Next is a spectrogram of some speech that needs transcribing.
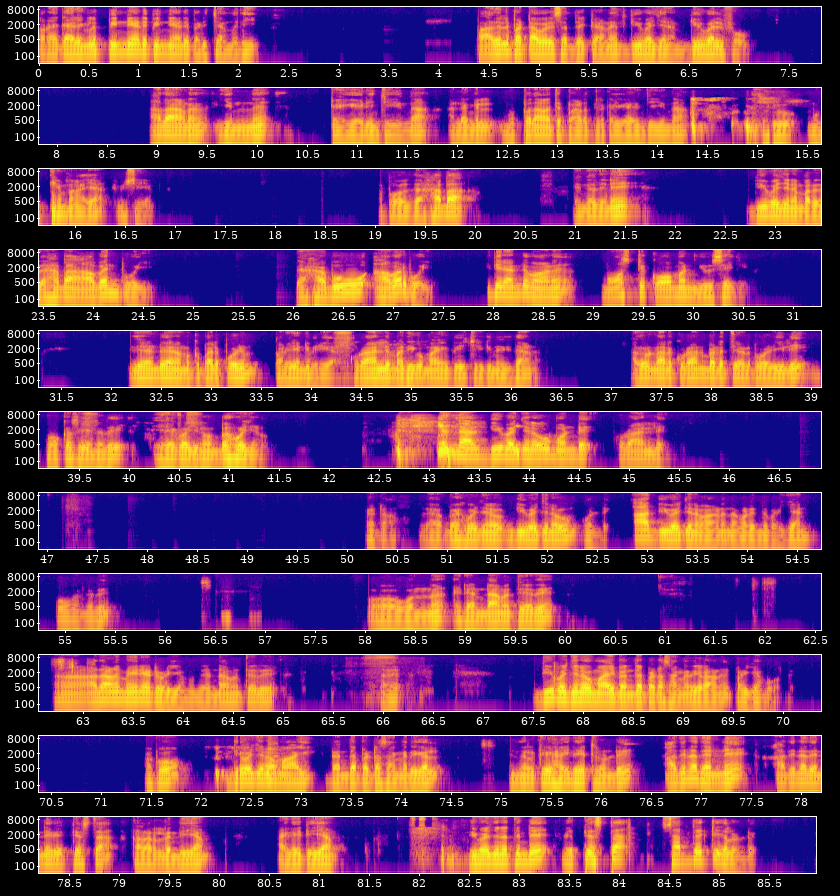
കുറേ കാര്യങ്ങൾ പിന്നീട് പിന്നീട് പഠിച്ചാൽ മതി. അപ്പം അതിൽപ്പെട്ട ഒരു സബ്ജക്റ്റാണ് ദ്വിവചനം ഡ്യുവൽ ഫോം അതാണ് ഇന്ന് കൈകാര്യം ചെയ്യുന്ന അല്ലെങ്കിൽ മുപ്പതാമത്തെ പാഠത്തിൽ കൈകാര്യം ചെയ്യുന്ന ഒരു മുഖ്യമായ വിഷയം. അപ്പോൾ ദഹബ എന്നതിനെ ദ്വിവചനം പറയും ദഹബ അവൻ പോയി. ദഹബു അവർ പോയി. ഇത് രണ്ടുമാണ് മോസ്റ്റ് കോമൺ യൂസേജ് ഇത് രണ്ടും നമുക്ക് പലപ്പോഴും പറയേണ്ടി വരിക. ഖുറാനിലും അധികമായി ഉപയോഗിച്ചിരിക്കുന്നത് ഇതാണ്. അതുകൊണ്ടാണ് ഖുറാൻ പഠത്തെ എളുപ്പ വഴിയിൽ ഫോക്കസ് ചെയ്യുന്നത് ഏകവചനവും ബഹുവചനവും. എന്നാൽ ദ്വിവചനവും ഉണ്ട് ഖുറാനിൽ കേട്ടോ. ബഹുവചന ദ്വിവചനവും ഉണ്ട്. ആ ദ്വിവചനമാണ് നമ്മൾ ഇന്ന് പഠിക്കാൻ പോകുന്നത്. ഒന്ന് രണ്ടാമത്തേത്. അതാണ് മെയിനായിട്ട് പഠിക്കാൻ പോകുന്നത്. രണ്ടാമത്തേത് അതെ. ദ്വിവചനവുമായി ബന്ധപ്പെട്ട സംഗതികളാണ് പഠിക്കാൻ പോകുന്നത്. അപ്പോൾ ദ്വിവചനവുമായി ബന്ധപ്പെട്ട സംഗതികൾ നിങ്ങൾക്ക് ഹൈലൈറ്റർ ഉണ്ട്. അതിനെ തന്നെ അതിനെ തന്നെ വ്യത്യസ്ത കളറിൽ എന്ത് ചെയ്യാം? ഹൈലൈറ്റ് ചെയ്യാം. വിഭജനത്തിന്റെ വ്യത്യസ്ത സബ്ജക്റ്റുകളുണ്ട്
